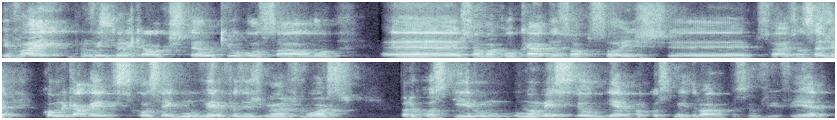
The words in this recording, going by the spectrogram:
E vai, porventura, aquela questão que o Gonçalo uh, estava a colocar das opções uh, pessoais. Ou seja, como é que alguém se consegue mover, fazer os maiores esforços para conseguir um, uma mês de dinheiro para consumir droga, para sobreviver,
